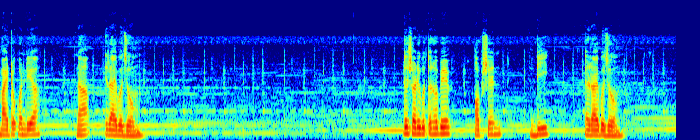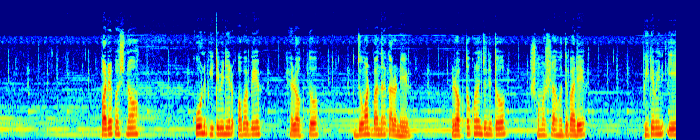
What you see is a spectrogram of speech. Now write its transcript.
মাইটোকন্ড্রিয়া না রাইবোজোম? সঠিক উত্তর হবে অপশন ডি, রাইবোজোম। পরের প্রশ্ন কোন ভিটামিনের অভাবে রক্ত জমাট বাঁধার কারণে রক্তকণজনিত সমস্যা হতে পারে? Vitamin A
